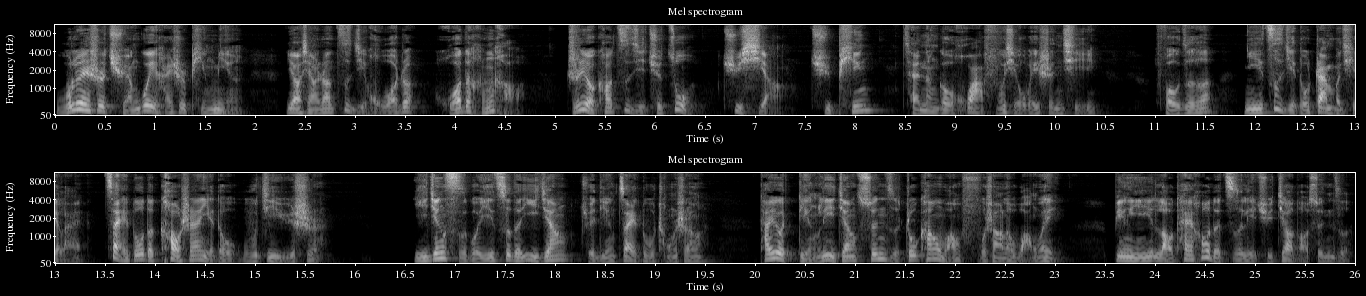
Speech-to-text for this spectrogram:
无论是权贵还是平民，要想让自己活着活得很好，只有靠自己去做、去想、去拼，才能够化腐朽为神奇。否则，你自己都站不起来，再多的靠山也都无济于事。已经死过一次的义江决定再度重生，他又鼎力将孙子周康王扶上了王位，并以老太后的资历去教导孙子，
